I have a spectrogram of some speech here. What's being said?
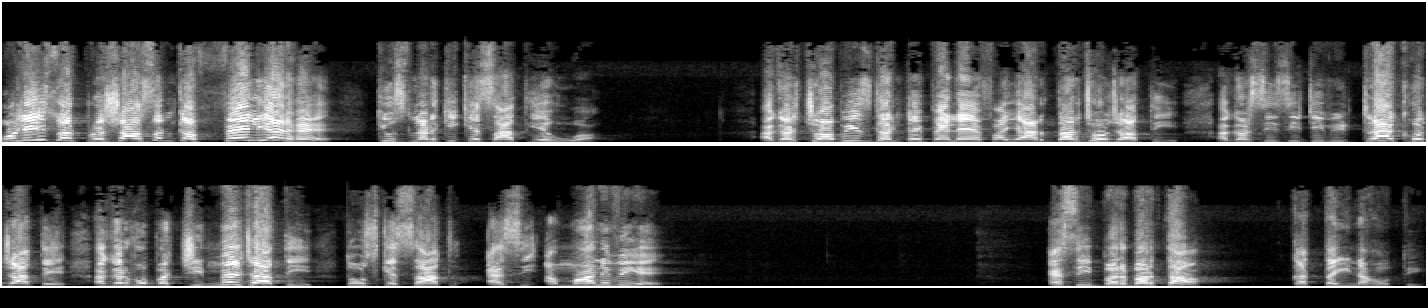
पुलिस और प्रशासन का फेलियर है कि उस लड़की के साथ ये हुआ? अगर 24 घंटे पहले एफआईआर दर्ज हो जाती, अगर सीसीटीवी ट्रैक हो जाते, अगर वो बच्ची मिल जाती तो उसके साथ ऐसी अमानवीय ऐसी बर्बरता कतई ना होती।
